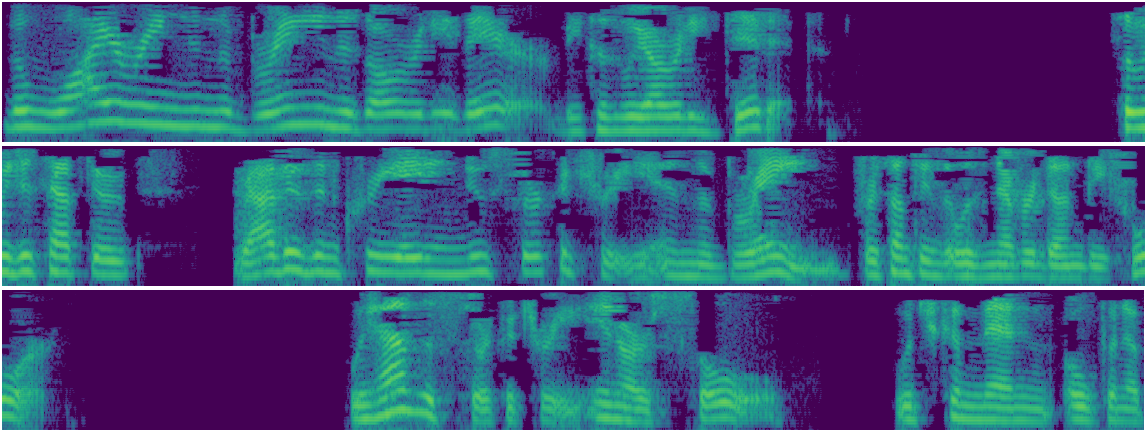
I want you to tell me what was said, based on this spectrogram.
the wiring in the brain is already there because we already did it. So we just have to rather than creating new circuitry in the brain for something that was never done before. We have this circuitry in our soul, which can then open up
